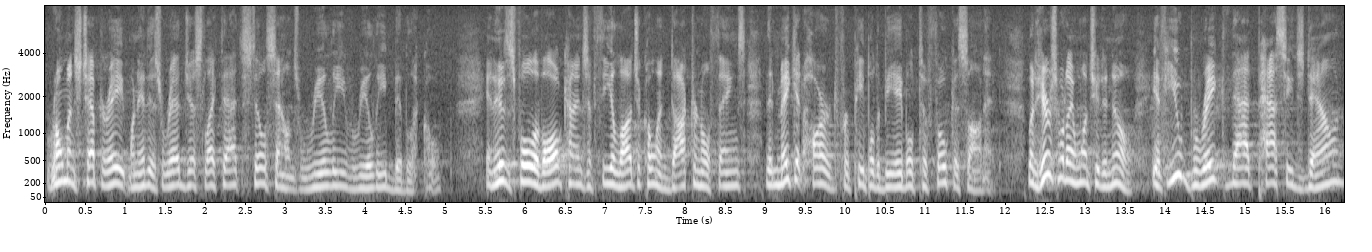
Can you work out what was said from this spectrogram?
Romans chapter 8, when it is read just like that, still sounds really, really biblical. And it is full of all kinds of theological and doctrinal things that make it hard for people to be able to focus on it. But here's what I want you to know if you break that passage down,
